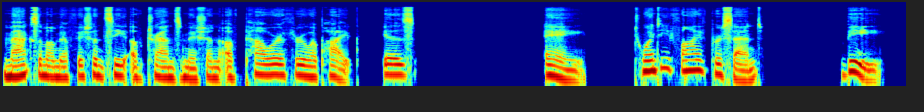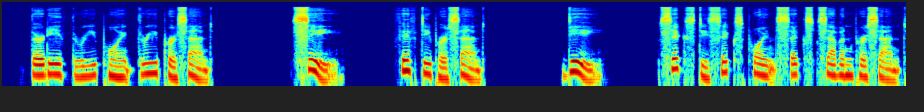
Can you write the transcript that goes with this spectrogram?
Maximum efficiency of transmission of power through a pipe is A. 25%, B. 33.3%, C. 50%, D. 66.67%.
